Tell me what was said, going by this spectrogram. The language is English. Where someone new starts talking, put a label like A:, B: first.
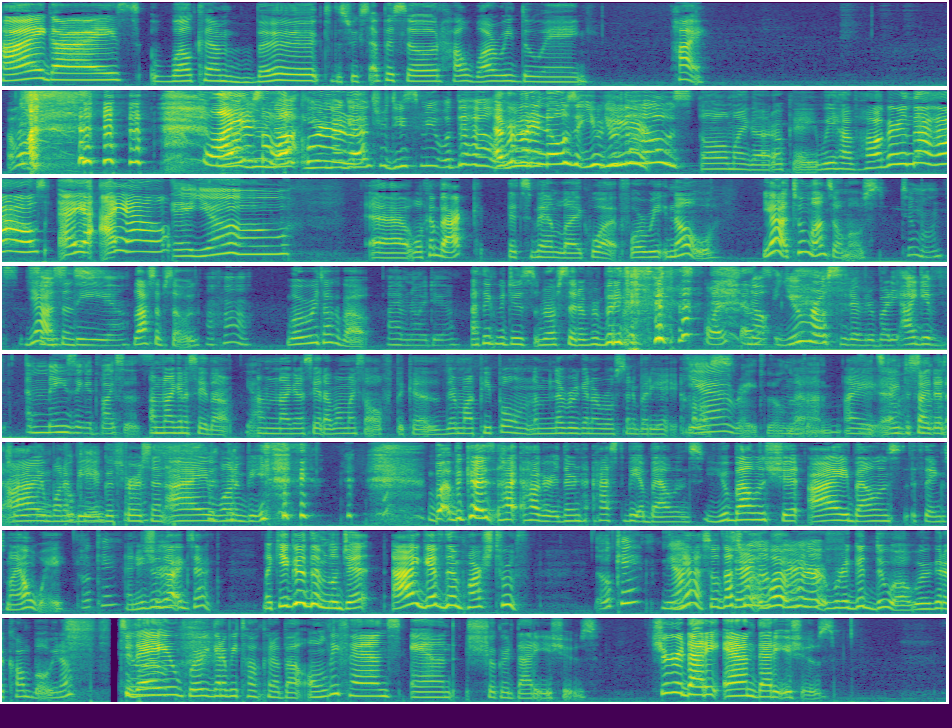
A: Hi guys, welcome back to this week's episode. How are we doing? Hi. Why are you so
B: not,
A: awkward?
B: You're not gonna introduce me. What the hell?
A: Everybody
B: You're-
A: knows that you're,
B: You're
A: here.
B: the host.
A: Oh my god. Okay, we have Hogger in the house. Ayo, ay
B: Hey yo.
A: Uh, welcome back. It's been like what four weeks? No, yeah, two months almost.
B: Two months.
A: Yeah,
B: since,
A: since
B: the
A: last episode.
B: Uh huh.
A: What were we talking about?
B: I have no idea.
A: I think we just roasted everybody
B: No, you roasted everybody. I give amazing advices.
A: I'm not gonna say that.
B: Yeah.
A: I'm not gonna say that about myself because they're my people and I'm never gonna roast anybody
B: else.
A: Yeah,
B: right. We all know no,
A: that. I,
B: it's
A: I decided I wanna okay, be a good
B: sure.
A: person. I wanna be but because H- Hugger, there has to be a balance. You balance shit. I balance things my own way,
B: Okay.
A: and you
B: sure.
A: do that exact. Like you give them legit. I give them harsh truth.
B: Okay. Yeah.
A: Yeah, so that's
B: Fair
A: what,
B: enough,
A: what we're
B: enough.
A: we're a good duo. We're a good combo, you know. Today we're gonna be talking about OnlyFans and sugar daddy issues. Sugar daddy and daddy issues.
